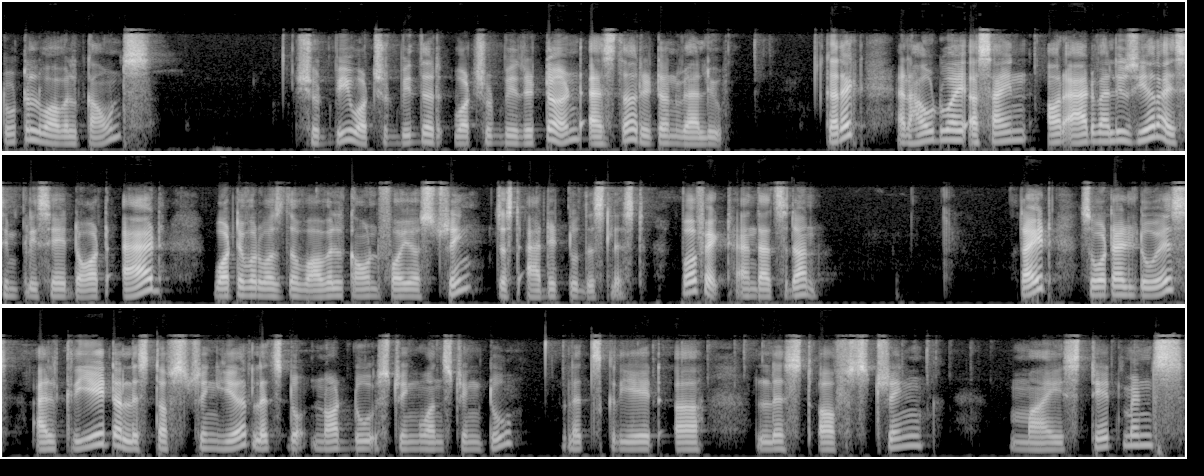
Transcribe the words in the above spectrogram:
total vowel counts should be what should be the what should be returned as the return value correct and how do I assign or add values here I simply say dot add whatever was the vowel count for your string, just add it to this list. Perfect, and that's done. Right? So what I'll do is I'll create a list of string here. Let's do, not do string one, string two. Let's create a list of string my statements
